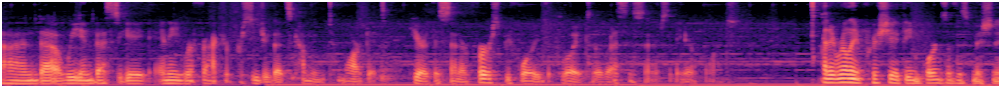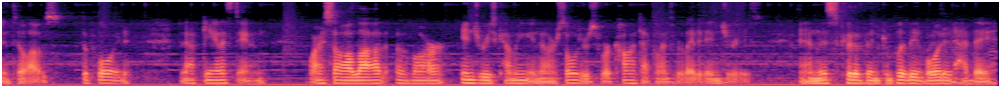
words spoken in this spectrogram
and uh, we investigate any refractive procedure that's coming to market here at the center first before we deploy it to the rest of the centers in the Air Force. I didn't really appreciate the importance of this mission until I was deployed in Afghanistan where I saw a lot of our injuries coming in our soldiers were contact lens related injuries. And this could have been completely avoided had they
